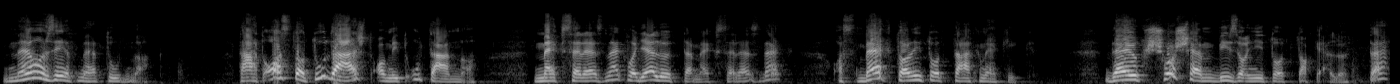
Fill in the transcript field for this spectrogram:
nem azért mert tudnak. Tehát azt a tudást amit utána megszereznek vagy előtte megszereznek azt megtanították nekik. De ők sosem bizonyítottak előtte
